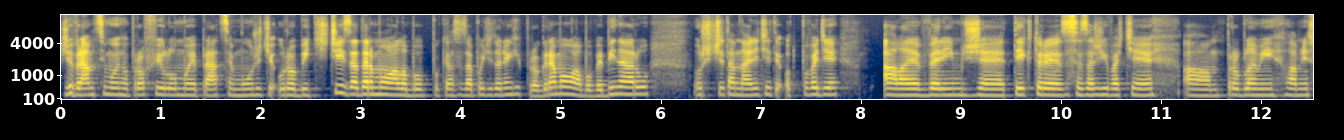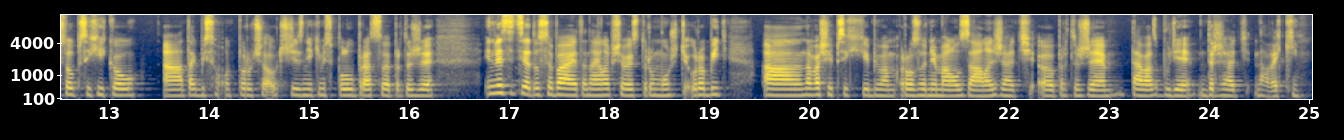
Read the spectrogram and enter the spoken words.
že v rámci môjho profilu, mojej práce môžete urobiť či zadarmo, alebo pokiaľ sa zapojíte do nejakých programov alebo webináru, určite tam nájdete tie odpovede, ale verím, že tie, ktoré zase zažívate um, problémy hlavne s tou psychikou, a tak by som odporúčala určite s niekým spolupracovať, pretože Investícia do seba je tá najlepšia vec, ktorú môžete urobiť a na vašej psychike by vám rozhodne malo záležať, uh, pretože tá vás bude držať na veky.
